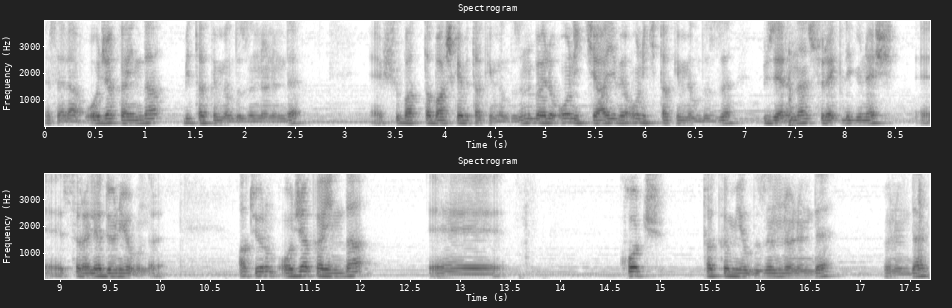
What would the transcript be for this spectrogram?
Mesela Ocak ayında bir takım yıldızının önünde. E, Şubat'ta başka bir takım yıldızını böyle 12 ay ve 12 takım yıldızı üzerinden sürekli güneş e, sırayla dönüyor bunları. Atıyorum Ocak ayında e, Koç takım yıldızının önünde önünden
